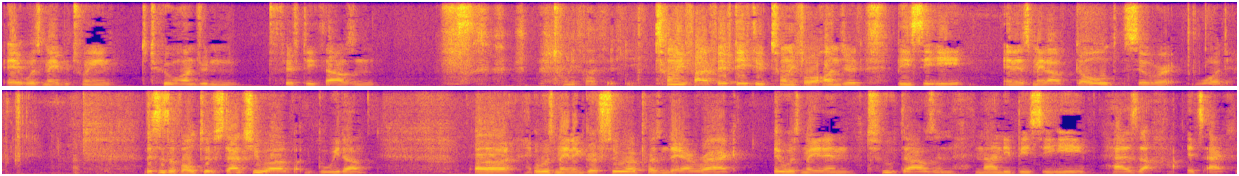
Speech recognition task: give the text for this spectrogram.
It was made between 250,000 2550. 2550 through 2400 BCE, and it's made of gold, silver, wood. This is a votive statue of Gudea. Uh, it was made in Gursura, present-day Iraq. It was made in 2090 BCE. Has the it's act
